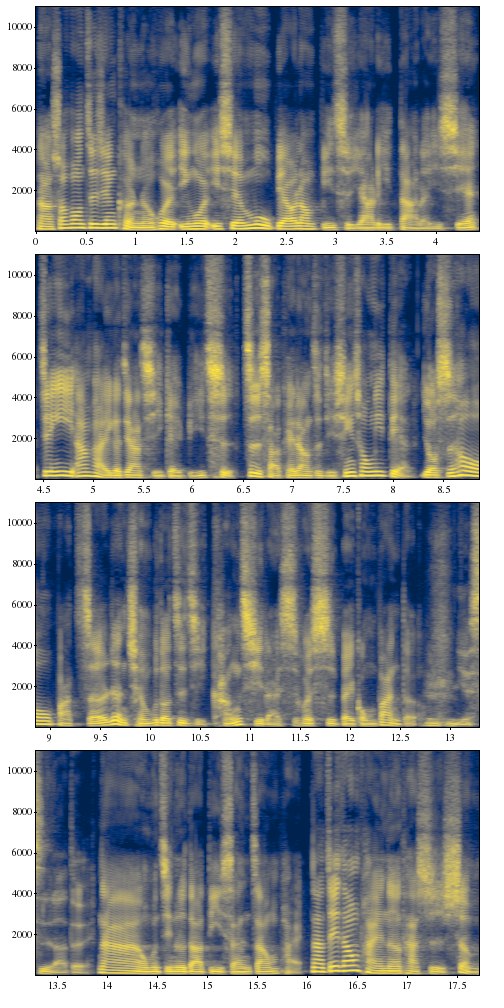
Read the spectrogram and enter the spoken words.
那双方之间可能会因为一些目标让彼此压力大了一些。建议安排一个假期给彼此，至少可以让自己轻松一点。有时候把责任全部都自己扛起来是会事倍功半的。嗯，也是啊，对。那我们进入到第三张牌，那这张牌呢，它是圣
